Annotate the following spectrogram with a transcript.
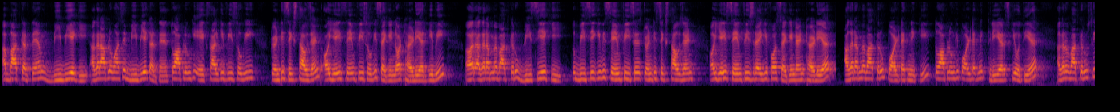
अब बात करते हैं हम बीबीए की। अगर आप लोग वहाँ से बीबीए करते हैं तो आप लोगों की एक साल की फ़ीस होगी ट्वेंटी सिक्स थाउज़ेंड और यही सेम फ़ीस होगी सेकेंड और थर्ड ईयर की भी। और अगर अब मैं बात करूँ BCA की तो बी की भी सेम फ़ीस है ट्वेंटी सिक्स थाउज़ेंड और यही सेम फ़ीस रहेगी for second and third year अगर अब मैं बात करूँ पॉलिटेक्निक की तो आप लोगों की पॉलिटेक्निक थ्री ईयर्स की होती है। अगर मैं बात करूँ उसकी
